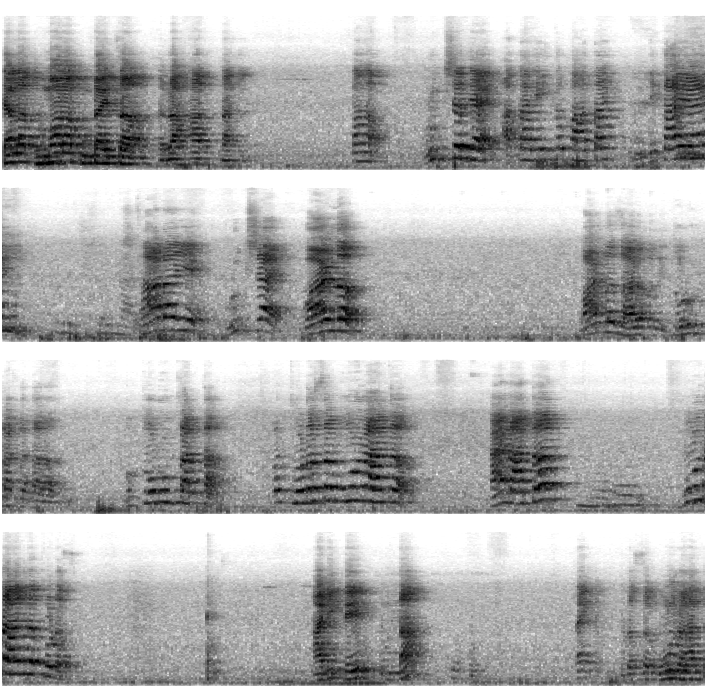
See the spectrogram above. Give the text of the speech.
त्याला धुमारा फुटायचा राहत नाही. पहा वृक्ष जे आहे आता हे इथं पाहताय हे काय आहे? झाड आहे वृक्ष आहे वाढलं वाढलं झाड म्हणजे तोडून टाकलं दारात. मग तोडून टाकतात. पण थोडस मूळ राहत. काय राहत? मूळ राहतं थोडस. आणि ते पुन्हा नाही थोडस मूळ राहत.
